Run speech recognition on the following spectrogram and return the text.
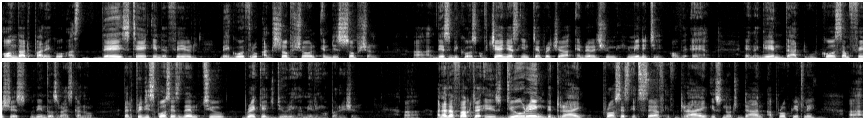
on that panicle, as they stay in the field, they go through adsorption and desorption. Uh, this is because of changes in temperature and relative hum humidity of the air. And again, that would cause some fissures within those rice kernels that predisposes them to breakage during a milling operation. Uh, another factor is during the drying process itself, if drying is not done appropriately, uh,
